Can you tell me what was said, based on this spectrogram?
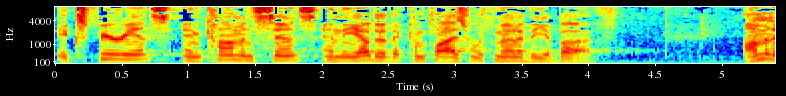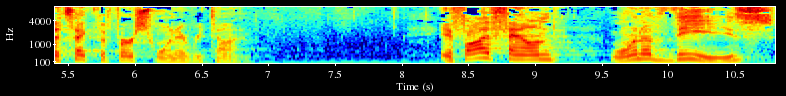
experience and common sense and the other that complies with none of the above. I'm going to take the first one every time. If I found one of these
